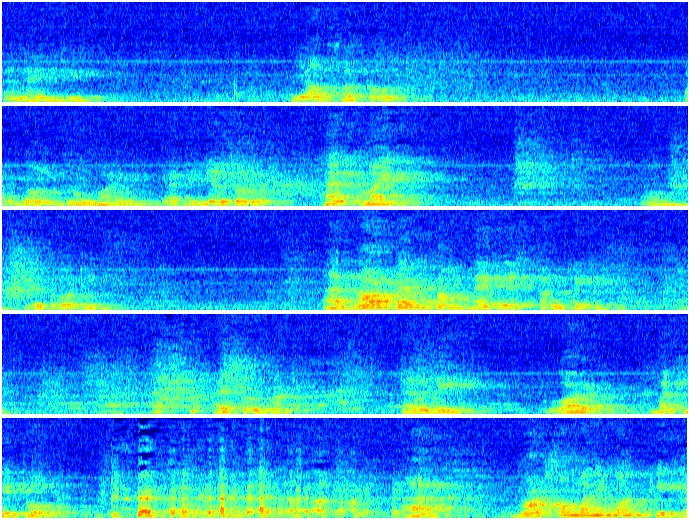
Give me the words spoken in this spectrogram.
And I did. He also told, I don't know why, that you should help my oh, devotees. I brought them from various countries. I should not tell the word, but he told. I brought monkeys.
